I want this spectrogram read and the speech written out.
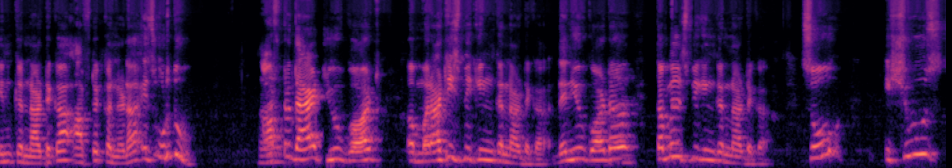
in Karnataka after Kannada is Urdu. Right. After that, you've got a Marathi speaking Karnataka. Then you've got a Tamil speaking Karnataka. So issues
